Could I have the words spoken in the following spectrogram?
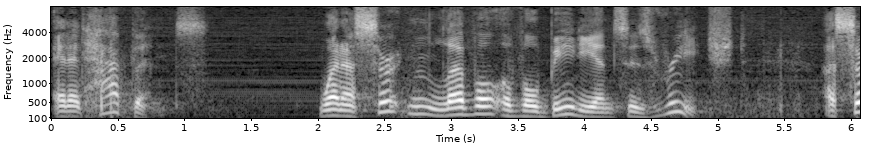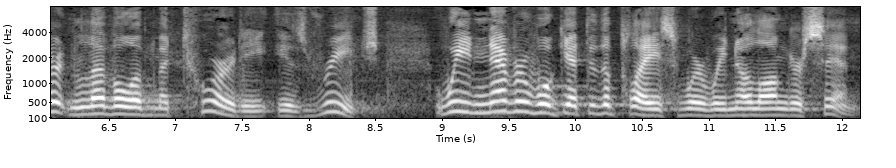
And it happens when a certain level of obedience is reached, a certain level of maturity is reached we never will get to the place where we no longer sin.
